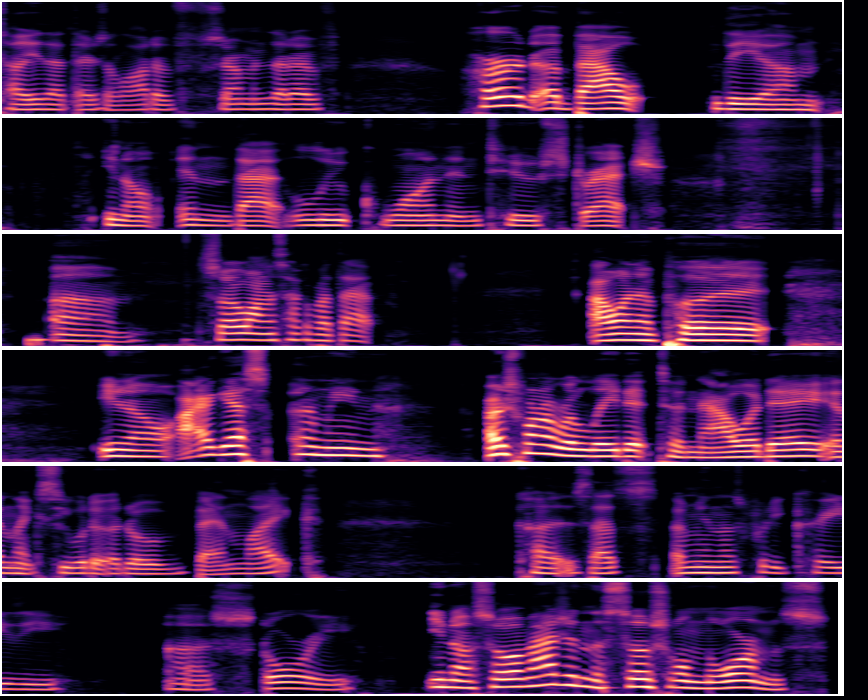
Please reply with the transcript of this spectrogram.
tell you that there's a lot of sermons that I've heard about the um you know, in that Luke 1 and 2 stretch. Um, so I want to talk about that. I want to put, you know, I guess, I mean, I just want to relate it to nowadays and, like, see what it would have been like. Because that's, I mean, that's pretty crazy uh, story. You know, so imagine the social norms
